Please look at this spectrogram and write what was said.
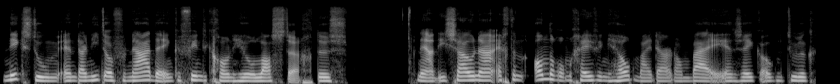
niks doen en daar niet over nadenken, vind ik gewoon heel lastig. Dus nou ja, die sauna, echt een andere omgeving helpt mij daar dan bij. En zeker ook natuurlijk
